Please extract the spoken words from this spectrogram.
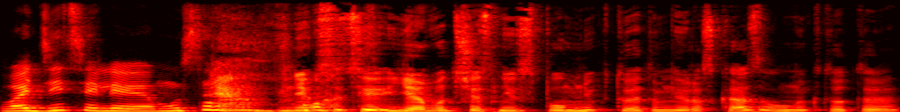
водители мусоровозов. Мне, кстати, я вот сейчас не вспомню, кто это мне рассказывал, но кто-то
